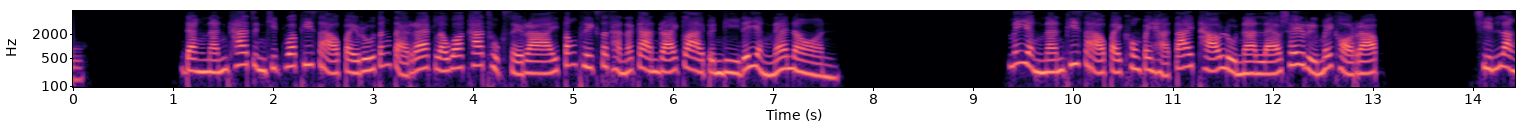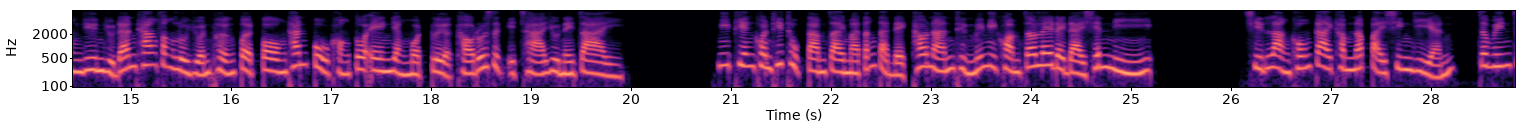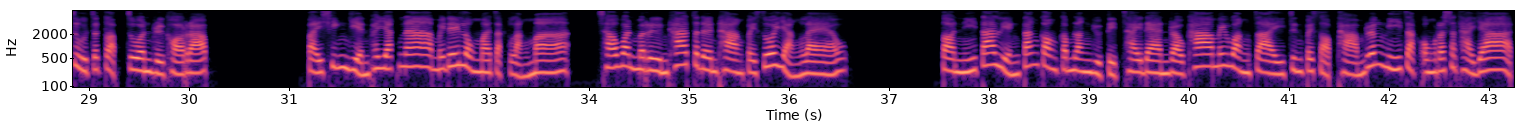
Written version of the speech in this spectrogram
ดังนั้นข้าจึงคิดว่าพี่สาวไปรู้ตั้งแต่แรกแล้วว่าข้าถูกใส่ร้ายต้องพลิกสถานการณ์ร้ายกลายเป็นดีได้อย่างแน่นอน ไม่อย่างนั้นพี่สาวไปคงไปหาใต้เท้าหลู่นานแล้วใช่หรือไม่ขอรับ ชินหลังยืนอยู่ด้านข้างฟังหลู่หยวนเผิงเปิดโปงท่านปู่ของตัวเองอย่างหมดเปลือกเขารู้สึกอิจฉาอยู่ในใจ มีเพียงคนที่ถูกตามใจมาตั้งแต่เด็กเท่านั้นถึงไม่มีความเจ้าเล่ห์ใด ๆ เช่นนี้ ชินหลังโค้งกายคำนับไปชิงเหยียน จะวินจู่จะกลับจวนหรือขอรับ ไปชิงเหยียนพยักหน้าไม่ได้ลงมาจากหลังม้า เช้าวันมรืนข้าจะเดินทางไปซั่วหยางแล้ว ตอนนี้ต้าเหลียงตั้งกองกำลังอยู่ติดชายแดนเราข้าไม่วางใจจึงไปสอบถามเรื่องนี้จากองค์รัชทายาท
